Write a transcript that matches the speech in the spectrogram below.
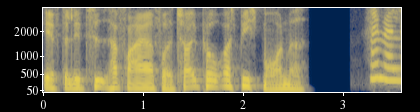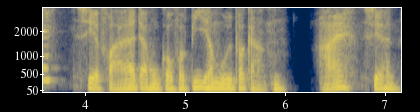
Efter lidt tid har Freja fået tøj på og spist morgenmad, Hej Malte. Siger Freja, da hun går forbi ham ude på gangen. Hej. Siger han.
